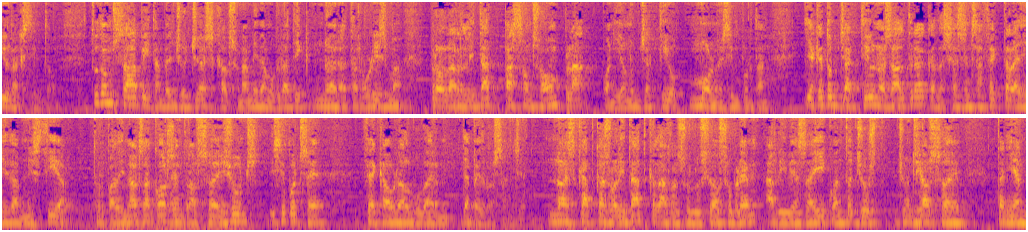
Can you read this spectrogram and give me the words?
i un extintor. Tothom sap, i també els jutges, que el tsunami democràtic no era terrorisme, però la realitat passa a un segon pla quan hi ha un objectiu molt més important. I aquest objectiu no és altre que deixar sense efecte la llei d'amnistia, torpedinar els acords entre el PSOE i Junts i, si pot ser, fer caure el govern de Pedro Sánchez. No és cap casualitat que la resolució del Suprem arribés ahir quan tot just Junts i el PSOE tenien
